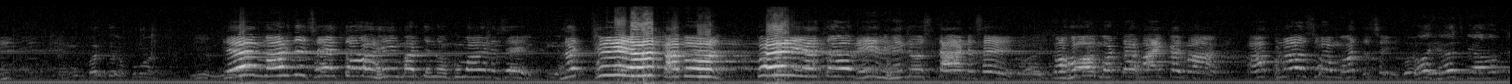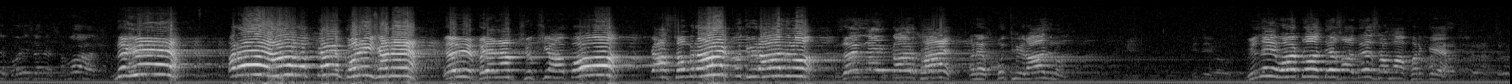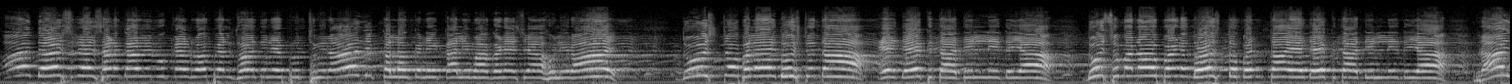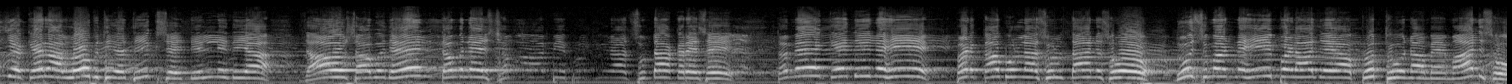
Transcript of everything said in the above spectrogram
એ મર્દ છે તો અહીં મર્દનું ગુમાન છે. નથી આ કાબુલ પણ એ તો વીર હિન્દુસ્તાન છે. કહો મોટા માઈકલમાં આપનો શું મત છે? નહીં! વખતે છે ને એવી ભયાનક શિક્ષા આપો કે આ સમ્રાટ પૃથ્વીરાજનો જય જયકાર થાય અને પૃથ્વીરાજનો વિજય વાટો દેશો દેશોમાં ફરકે કલંકની કાલીમાં ગણે છે આહુલીરાય દુષ્ટ ભલે દુષ્ટતા, એ દેખતા દિલની દયા. દુશ્મનો પણ દોસ્ત બનતા, એ દેખતા દિલની દયા. રાજ્ય કેરા લોભથી અધિક છે દિલની દયા. જાઓ સાબુદેન તમને ક્ષમા આપી પૃથ્વીરાજ છૂટા કરે છે. તમે કેદી નહીં, પણ કાબુલના સુલતાન છો. દુશ્મન નહીં, પણ આજે આ પૃથ્વીના મહેમાન છો.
